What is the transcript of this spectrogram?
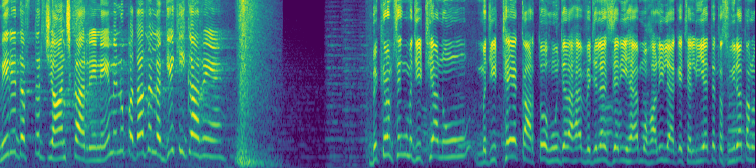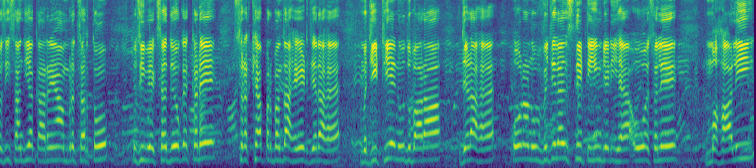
ਮੇਰੇ ਦਫ਼ਤਰ ਜਾਂਚ ਕਰ ਰਹੇ ਨੇ ਮੈਨੂੰ ਪਤਾ ਤਾਂ ਲੱਗੇ ਕੀ ਕਰ ਰਹੇ ਹੈ ਵਿਕਰਮ ਸਿੰਘ ਮਜੀਠੀਆ ਨੂੰ ਮਜੀਠੇ ਘਰ ਤੋਂ ਹੁਣ ਜਿਹੜਾ ਹੈ ਵਿਜੀਲੈਂਸ ਜਿਹੜੀ ਹੈ ਮੋਹਾਲੀ ਲੈ ਕੇ ਚੱਲੀ ਹੈ ਤੇ ਤਸਵੀਰਾਂ ਤੁਹਾਨੂੰ ਅਸੀਂ ਸਾਂਝੀਆਂ ਕਰ ਰਹੇ ਹਾਂ ਅੰਮ੍ਰਿਤਸਰ ਤੋਂ। ਤੁਸੀਂ ਵੇਖ ਸਕਦੇ ਹੋ ਕਿ ਕੜੇ ਸੁਰੱਖਿਆ ਪ੍ਰਬੰਧਾਂ ਹੇਠ ਜਿਹੜਾ ਹੈ ਮਜੀਠੀਏ ਨੂੰ ਦੁਬਾਰਾ ਜਿਹੜਾ ਹੈ ਉਹਨਾਂ ਨੂੰ ਵਿਜੀਲੈਂਸ ਦੀ ਟੀਮ ਜਿਹੜੀ ਹੈ ਉਹ ਇਸ ਵੇਲੇ ਮੋਹਾਲੀ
